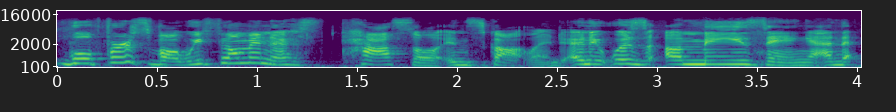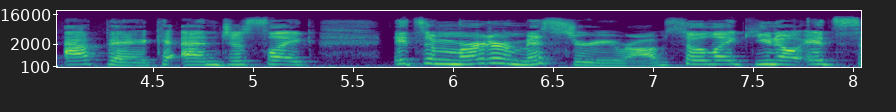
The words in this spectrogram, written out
Well, first of all, we film in a castle in Scotland, and it was amazing and epic, and just like it's a murder mystery, Rob. So, like, you know, it's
